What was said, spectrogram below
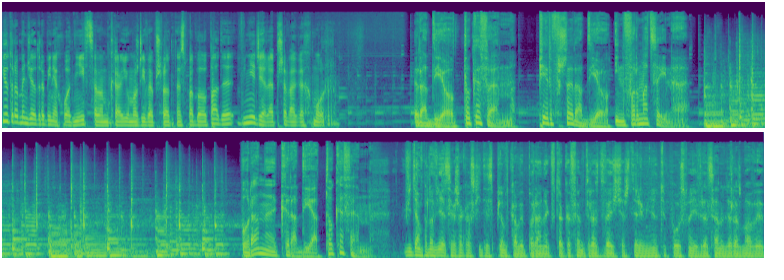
Jutro będzie odrobinę chłodniej, w całym kraju możliwe przelotne słabe opady, w niedzielę przewaga chmur. Radio TOK FM. Pierwsze radio informacyjne. Poranek Radia TOK FM. Witam ponownie, Jacek Żakowski, to jest piątkowy poranek w TOK FM, teraz 24 minuty po 8 i wracamy do rozmowy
